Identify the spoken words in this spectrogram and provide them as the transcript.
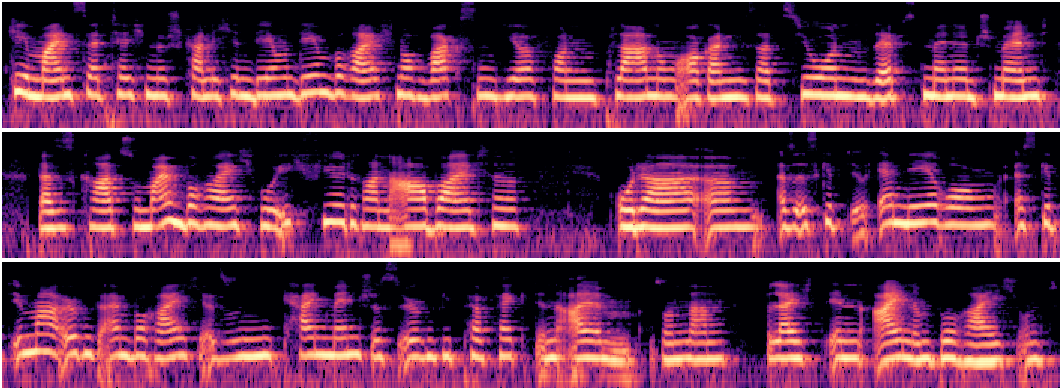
okay, Mindset-technisch kann ich in dem und dem Bereich noch wachsen, hier von Planung, Organisation, Selbstmanagement. Das ist gerade so mein Bereich, wo ich viel dran arbeite. Oder, ähm, also es gibt Ernährung, es gibt immer irgendeinen Bereich, also nie, kein Mensch ist irgendwie perfekt in allem, sondern vielleicht in einem Bereich und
